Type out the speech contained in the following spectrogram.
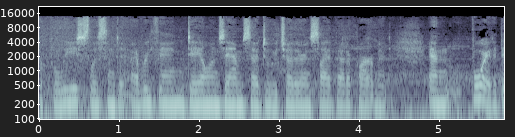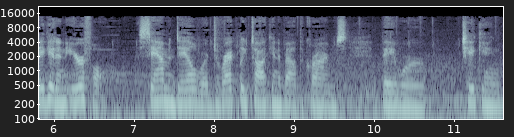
The police listened to everything Dale and Sam said to each other inside that apartment. And boy, did they get an earful. Sam and Dale were directly talking about the crimes. They were taking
